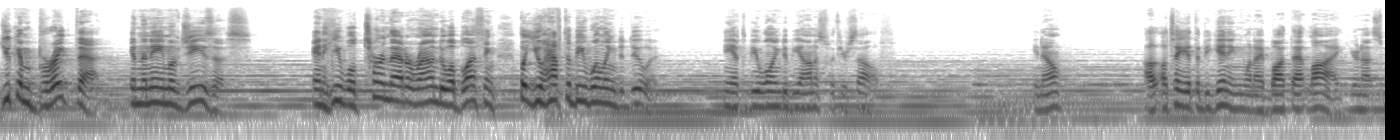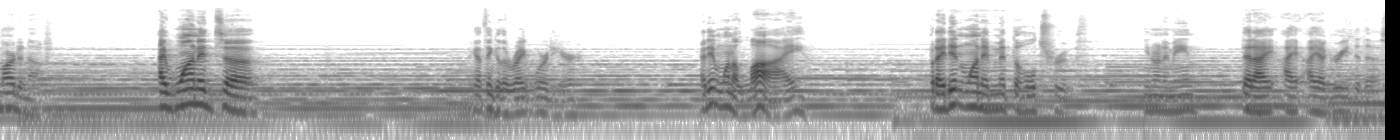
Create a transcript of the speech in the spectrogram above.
you can break that in the name of Jesus. And He will turn that around to a blessing. But you have to be willing to do it. You have to be willing to be honest with yourself. You know, I'll, I'll tell you at the beginning when I bought that lie, you're not smart enough. I wanted to I gotta think of the right word here. I didn't want to lie, but I didn't want to admit the whole truth. You know what I mean? That I, I, I agreed to this.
